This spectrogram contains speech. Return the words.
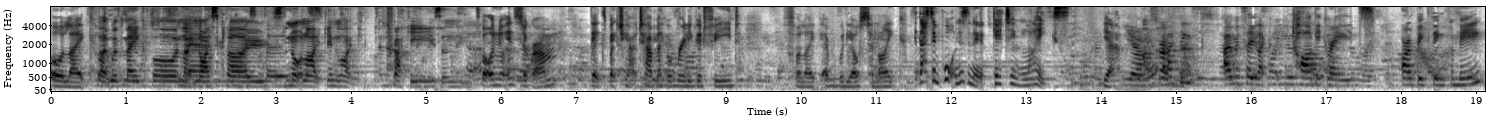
or like like with makeup on, like Yeah, nice clothes, nice clothes. not like in like trackies and but on your Instagram they expect you to have like a really good feed for like everybody else to like. That's important, isn't it? Getting likes. Yeah. Yeah. I think I would say like target grades are a big thing for me.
